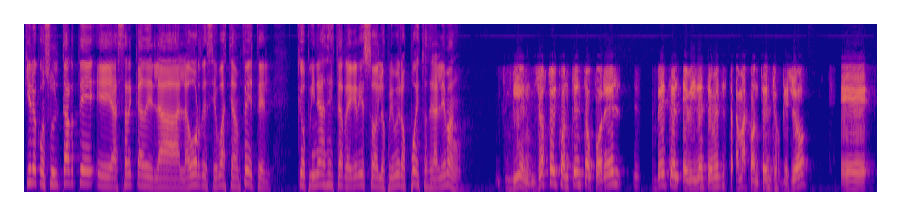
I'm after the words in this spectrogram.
Quiero consultarte eh, acerca de la labor de Sebastian Vettel. ¿Qué opinás de este regreso a los primeros puestos del alemán? Bien, yo estoy contento por él. Vettel evidentemente está más contento que yo. Eh,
